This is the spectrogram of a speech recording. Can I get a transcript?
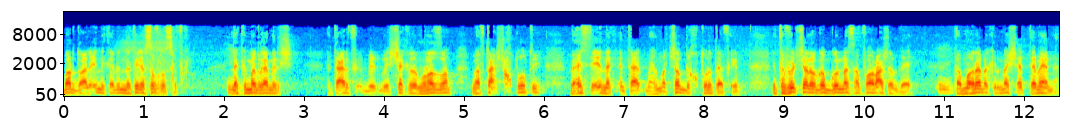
برضو على إن كان النتيجة 0 0 لكن ما تغامرش. أنت عارف بالشكل المنظم ما افتحش خطوطي بحيث إنك أنت ما الماتشات دي خطورتها فين. أنت فيوتشر لو جاب جول مثلا في اول 10 دقائق طب ما غلبك المشهد تماما.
